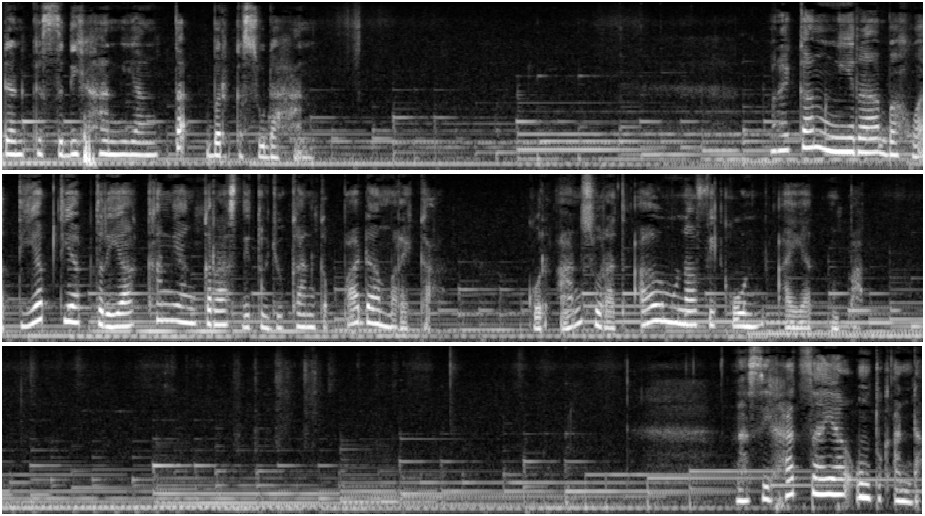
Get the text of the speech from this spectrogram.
dan kesedihan yang tak berkesudahan Mereka mengira bahwa tiap-tiap teriakan yang keras ditujukan kepada mereka. Quran Surat Al-Munafikun ayat 4 Nasihat saya untuk Anda.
